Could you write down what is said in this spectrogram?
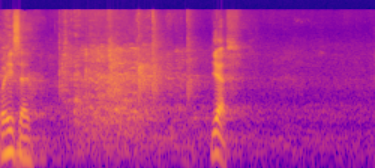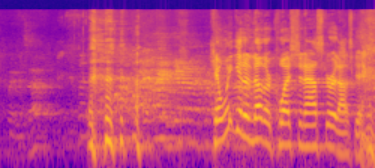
What he said. Yes. Can we get another question asker? And I was kidding.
